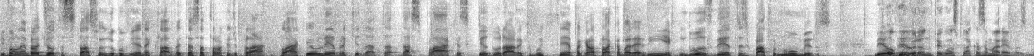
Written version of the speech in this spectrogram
E vamos lembrar de outras situações do governo, é claro, vai ter essa troca de placa. Eu lembro aqui da, da, das placas que perduraram aqui muito tempo, aquela placa amarelinha com duas letras e quatro números. Meu Pô, Deus. O Verano pegou as placas amarelas. Né?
